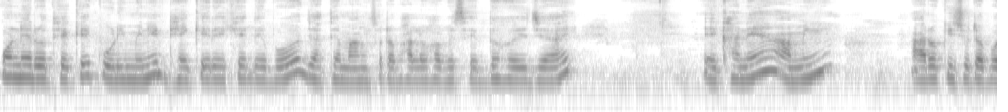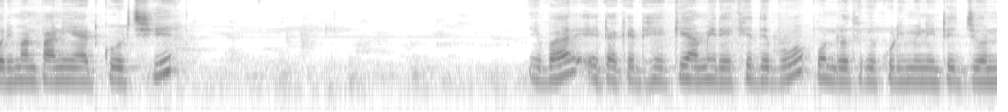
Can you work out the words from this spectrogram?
পনেরো থেকে কুড়ি মিনিট ঢেকে রেখে দেব যাতে মাংসটা ভালোভাবে সেদ্ধ হয়ে যায়। এখানে আমি আরও কিছুটা পরিমাণ পানি অ্যাড করছি। এবার এটাকে ঢেকে আমি রেখে দেব পনেরো থেকে কুড়ি মিনিটের জন্য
